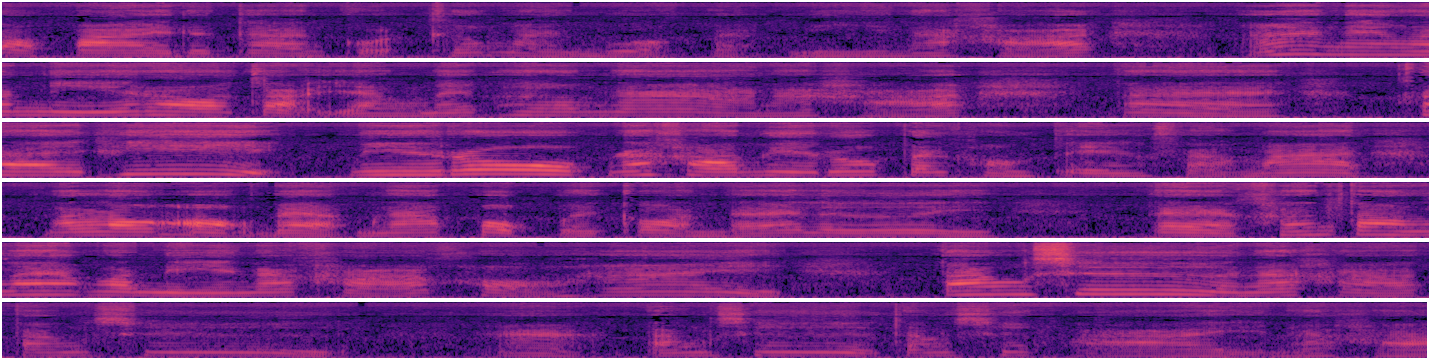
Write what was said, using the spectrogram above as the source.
ต่อไปโดยการกดเครื่องหมายบวกแบบนี้นะคะในวันนี้เราจะยังไม่เพิ่มหน้านะคะ แต่ใครที่มีรูปนะคะ มีรูปเป็นของตัวเองสามารถมาลองออกแบบหน้าปกไว้ก่อนได้เลย แต่ขั้นตอนแรกวันนี้นะคะขอให้ตั้งชื่อนะคะ ตั้งชื่อ ตั้งชื่อตั้งชื่อไฟล์นะคะ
